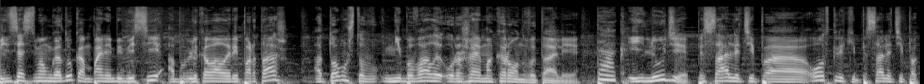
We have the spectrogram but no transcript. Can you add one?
В 57 году компания BBC опубликовала репортаж о том, что небывалый урожай макарон в Италии. Так. И люди писали, типа, отклики, писали, типа,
